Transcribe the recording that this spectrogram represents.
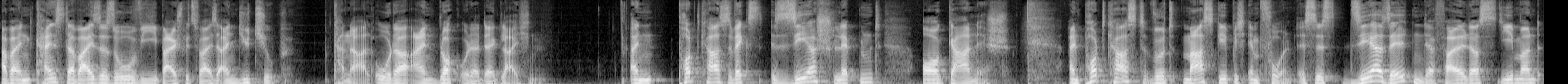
Aber in keinster Weise so wie beispielsweise ein YouTube-Kanal oder ein Blog oder dergleichen. Ein Podcast wächst sehr schleppend organisch. Ein Podcast wird maßgeblich empfohlen. Es ist sehr selten der Fall, dass jemand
